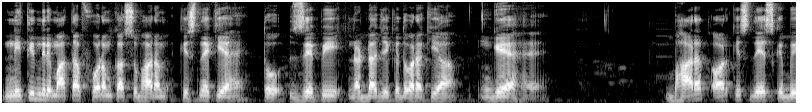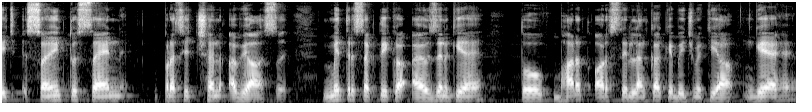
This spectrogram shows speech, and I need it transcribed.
नीति निर्माता फोरम का शुभारंभ किसने किया है तो जेपी नड्डा जी के द्वारा किया गया है। भारत और किस देश के बीच संयुक्त सैन्य प्रशिक्षण अभ्यास, मित्र शक्ति का आयोजन किया है तो भारत और श्रीलंका के बीच में किया गया है।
